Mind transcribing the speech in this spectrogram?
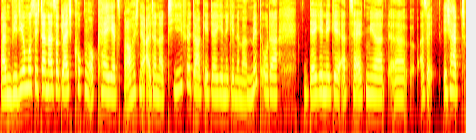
beim Video muss ich dann also gleich gucken, okay, jetzt brauche ich eine Alternative, da geht derjenige nicht mehr mit oder derjenige erzählt mir, äh, also ich hatte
